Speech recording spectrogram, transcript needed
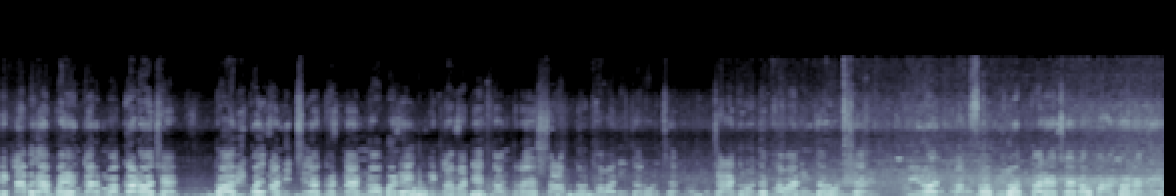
એટલા બધા ભયંકર મગળો છે. તો આવી કોઈ અનિચ્છનીય ઘટના ન બને, એટલા માટે તંત્રએ સાબદું થવાની જરૂર છે, જાગૃત થવાની જરૂર છે. વિરોધ પક્ષો વિરોધ કરે છે એનો વાંધો નથી,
